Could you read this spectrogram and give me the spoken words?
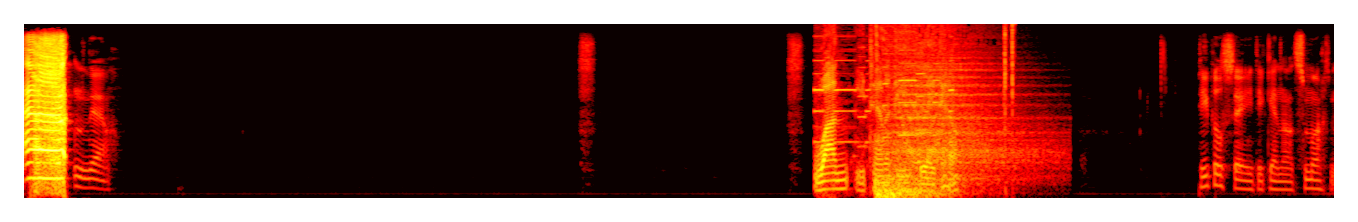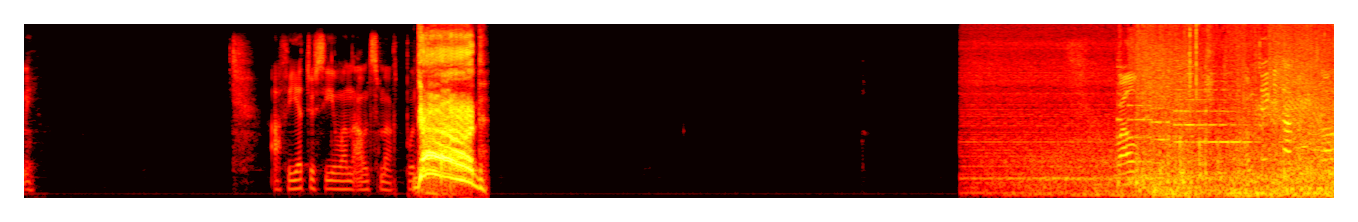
Uh. Yeah. One eternity later. People say they cannot smart me. I've yet to see one outsmart bullet. God! Well, don't take it out of control.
